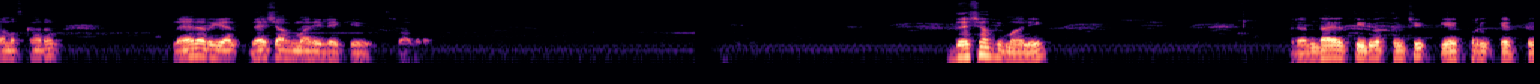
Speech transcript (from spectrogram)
നമസ്കാരം. നേരറിയാൻ ദേശാഭിമാനിയിലേക്ക് സ്വാഗതം. ദേശാഭിമാനി രണ്ടായിരത്തി ഇരുപത്തഞ്ച് ഏപ്രിൽ എട്ട്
